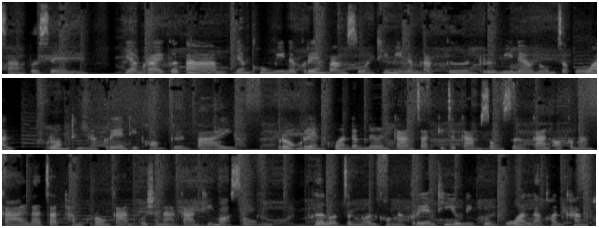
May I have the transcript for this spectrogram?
67.83%อย่างไรก็ตาม ยังคงมีนักเรียนบางส่วนที่มีน้ำหนักเกิน หรือมีแนวโน้มจะอ้วน รวมถึงนักเรียนที่ผอมเกินไป โรงเรียนควรดำเนินการจัดกิจกรรมส่งเสริมการออกกำลังกาย และจัดทำโครงการโภชนาการที่เหมาะสม เพื่อลดจำนวนของนักเรียนที่อยู่ในกลุ่มอ้วนและค่อนข้างผ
